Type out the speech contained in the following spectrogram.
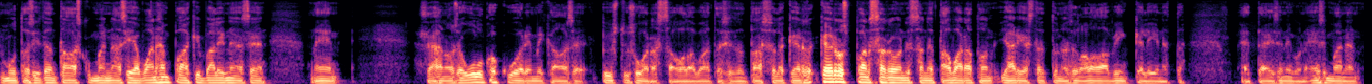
mutta sitten taas kun mennään siihen vanhempaakin välineeseen, niin sehän on se ulkokuori, mikä on se pystysuorassa oleva, että sitten taas siellä kerrospanssaroinnissa ne tavarat on järjestettynä sillä lailla vinkkeliin, että, että ei se niin ensimmäinen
